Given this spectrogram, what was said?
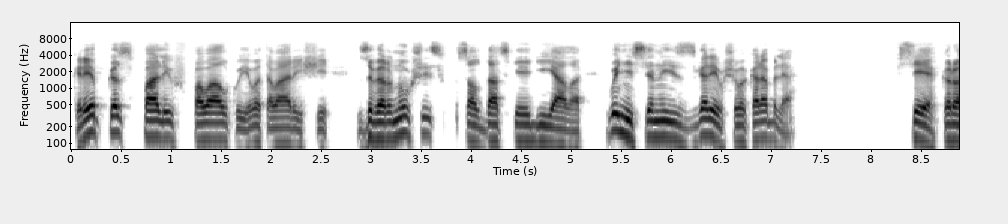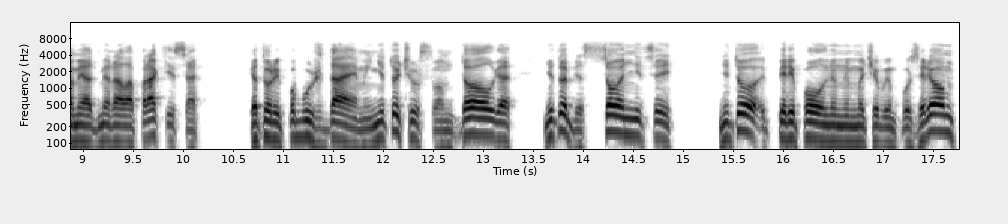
крепко спали в повалку его товарищи, завернувшись в солдатские одеяла, вынесенные из сгоревшего корабля. Все, кроме адмирала Практиса, который, побуждаемый не то чувством долга, не то бессонницей, не то переполненным мочевым пузырем,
